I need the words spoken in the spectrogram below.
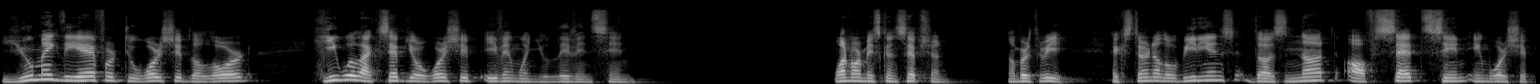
you make the effort to worship the Lord, He will accept your worship even when you live in sin. One more misconception. Number three, external obedience does not offset sin in worship.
